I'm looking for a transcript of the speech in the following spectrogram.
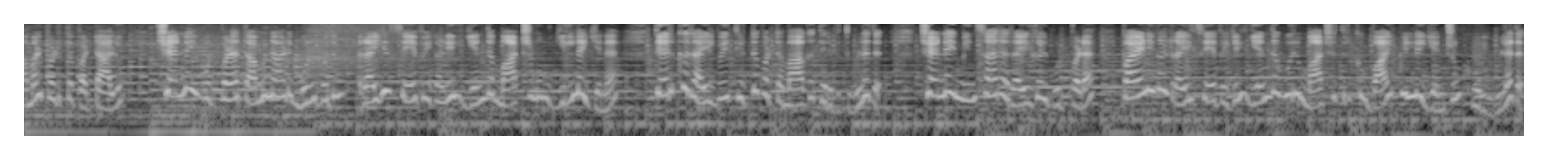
அமல்படுத்தப்பட்டாலும் சென்னை உட்பட தமிழ்நாடு முழுவதும் ரயில் சேவைகளில் எந்த மாற்றமும் இல்லை என தெற்கு ரயில்வே திட்டவட்டமாக தெரிவித்துள்ளது. சென்னை மின்சார ரயில்கள் உட்பட பயணிகள் ரயில் சேவையில் எந்த ஒரு மாற்றத்திற்கும் வாய்ப்பில்லை என்றும் கூறியுள்ளது.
